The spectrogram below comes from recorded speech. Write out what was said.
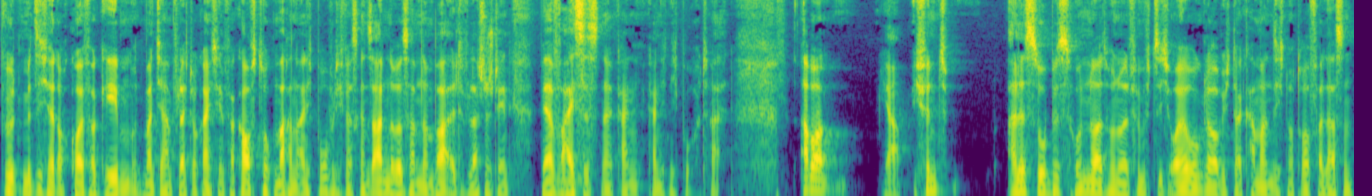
wird mit Sicherheit auch Käufer geben und manche haben vielleicht auch gar nicht den Verkaufsdruck, machen eigentlich beruflich was ganz anderes, haben dann ein paar alte Flaschen stehen. Wer weiß es, ne? kann, kann ich nicht beurteilen. Aber ja, ich finde alles so bis 100, 150 Euro, glaube ich, da kann man sich noch drauf verlassen,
